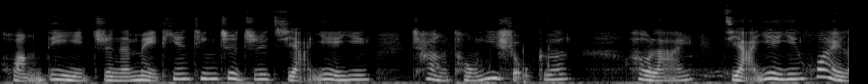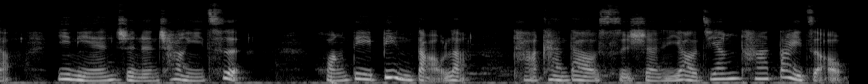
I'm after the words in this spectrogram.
皇帝只能每天听这只假夜莺唱同一首歌。后来，假夜莺坏了。一年只能唱一次。皇帝病倒了，他看到死神要将他带走，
